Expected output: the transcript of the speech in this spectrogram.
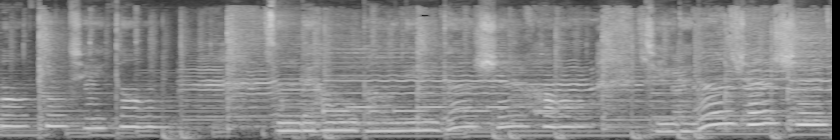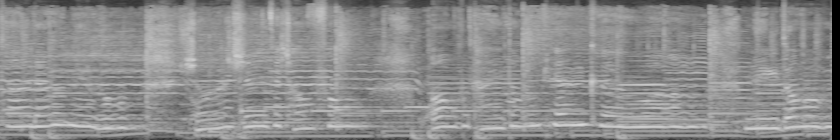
磨平激动。从背后抱你的时候，期待的却是他的面容。说来是在嘲讽，我不太懂，偏渴望你懂。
